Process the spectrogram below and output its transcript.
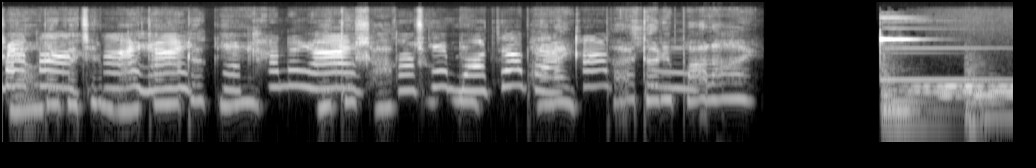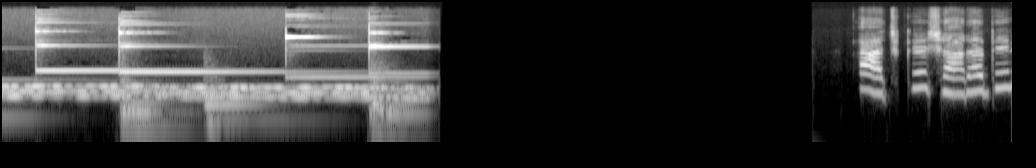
শ্যাওড়া গাছের মাথায় ওটা কি? এ তো শাকচুন্নি। পালাই তাড়াতাড়ি পালাই। আজকে সারাদিন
